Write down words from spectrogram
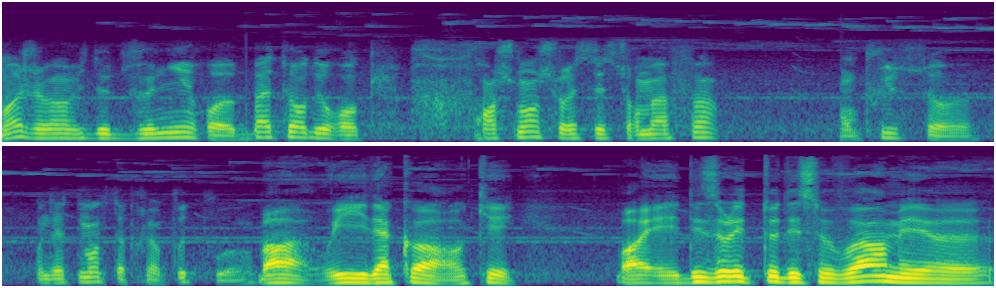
Moi, j'avais envie de devenir euh, batteur de rock. Franchement, je suis resté sur ma faim. En plus, euh, honnêtement, t'as pris un peu de poids. hein. Bah oui, d'accord, ok. Bon, et désolé de te décevoir, mais euh,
